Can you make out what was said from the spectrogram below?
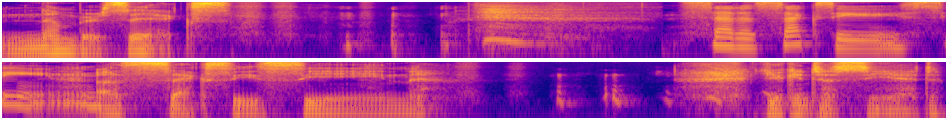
number six. Set a sexy scene. A sexy scene. You can just see it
